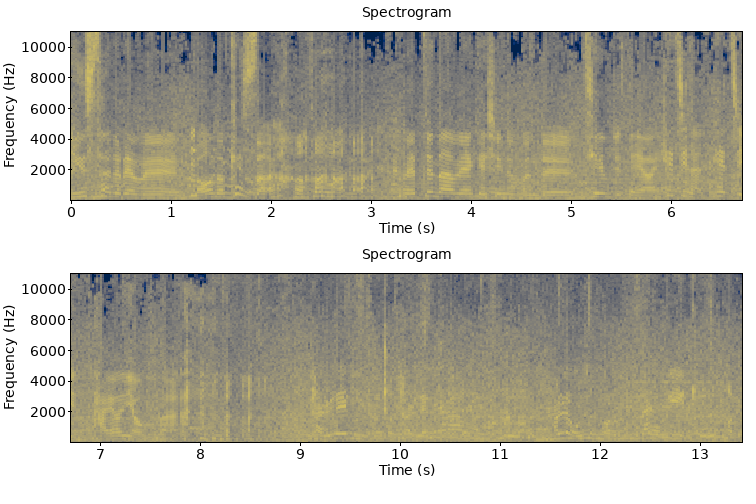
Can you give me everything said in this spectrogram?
인스타그램을 넣어놓겠어요. 베트남에 계시는 분들 DM 주세요. 혜진, 혜진, 다현이 엄마. 달래도 있어서 달래 달래 어디서 팔아? 거기 초록마켓.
